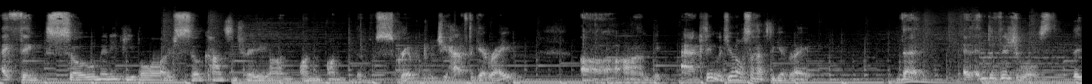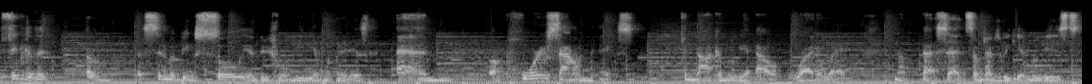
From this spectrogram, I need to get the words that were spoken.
I think so many people are so concentrating on, on, on the script, which you have to get right, uh, on the acting, which you also have to get right, that and the visuals. They think of it of cinema being solely a visual medium when it isn't, and a poor sound mix can knock a movie out right away. Now, that said, sometimes we get movies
